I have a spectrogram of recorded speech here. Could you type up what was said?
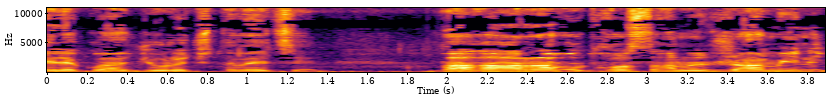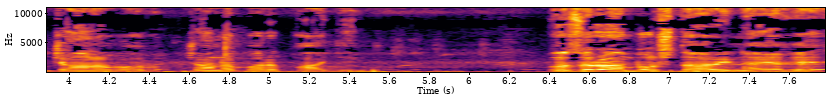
երեկոյան ջուրը չտվեցին, վաղը առավոտ խոստանում են ժամինի ճանապարհը փակենք։ Ոնց որ ամբողջ տարին ա եղել,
